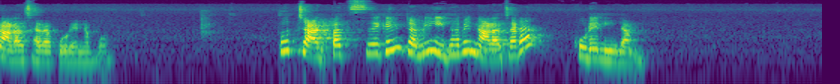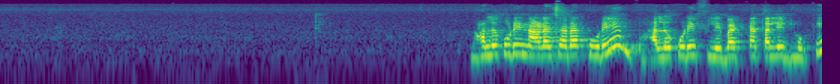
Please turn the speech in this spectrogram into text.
নাড়াচাড়া করে নেব। তো চার পাঁচ সেকেন্ড আমি এইভাবে নাড়াচাড়া করে নিলাম। ভালো করে নাড়াচাড়া করে, ভালো করে ফ্লেভারটা তাহলে ঢোকে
